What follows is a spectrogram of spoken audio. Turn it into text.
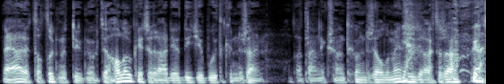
Nou ja, dat had ook natuurlijk nog de Hallo Kids Radio DJ Booth kunnen zijn. Want uiteindelijk zijn het gewoon dezelfde mensen die erachter zouden, waar.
